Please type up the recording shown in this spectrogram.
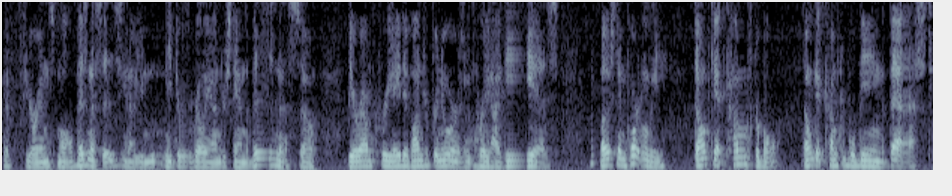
If you're in small businesses, you know, you need to really understand the business. So be around creative entrepreneurs with great ideas. Most importantly, don't get comfortable. Don't get comfortable being the best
